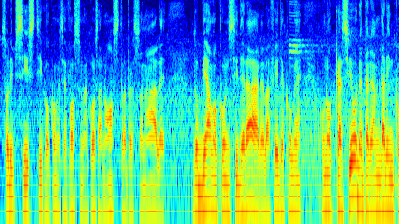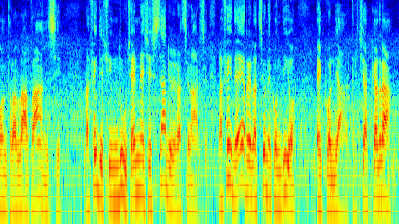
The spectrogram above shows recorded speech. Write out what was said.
solipsistico, come se fosse una cosa nostra, personale. Dobbiamo considerare la fede come un'occasione per andare incontro all'altro, anzi, la fede ci induce, è necessario relazionarsi. La fede è relazione con Dio e con gli altri. Ci accadrà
